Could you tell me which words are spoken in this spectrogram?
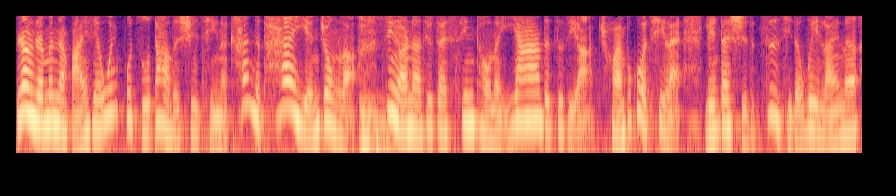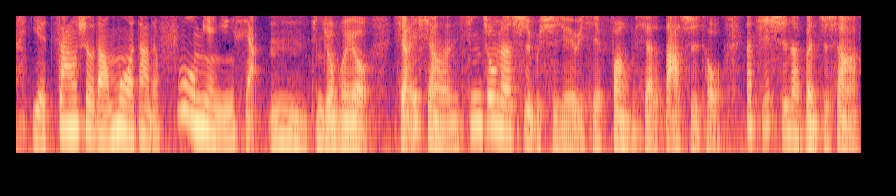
让人们呢，把一些微不足道的事情呢，看得太严重了，进而呢，就在心头呢，压得自己啊，喘不过气来，连带使。得自己的未来呢，也遭受到莫大的负面影响。嗯，听众朋友，想一想，你心中呢，是不是也有一些放不下的大石头？那其实呢，本质上啊，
